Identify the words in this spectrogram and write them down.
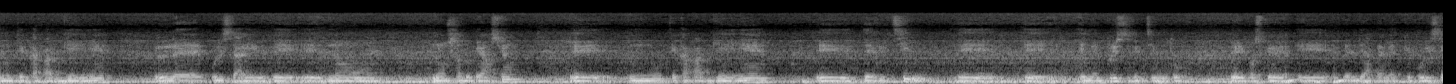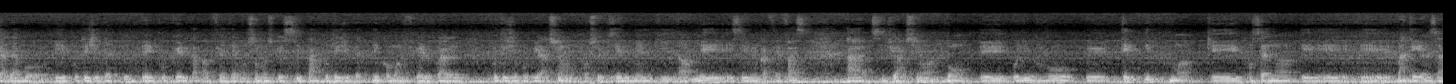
nous sommes capables de gagner les policiers arrivés et non non champ d'opération et nous sommes capables de gagner et des victimes et, et, même plus victimes tout. parce que et, a permettre que les policiers d'abord et protéger les et pour qu'ils soient capables de faire intervention parce que si pas protéger les comment faire le protéger la population parce que c'est lui-même qui est armé et c'est lui qui fait face à la situation. Bon, et au niveau euh, techniquement concernant et, et, matériel ça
